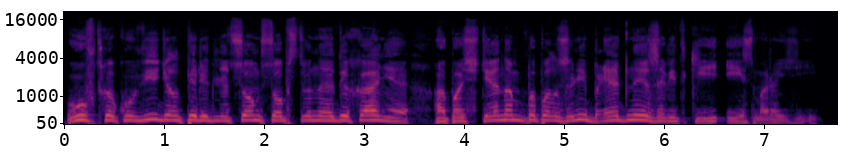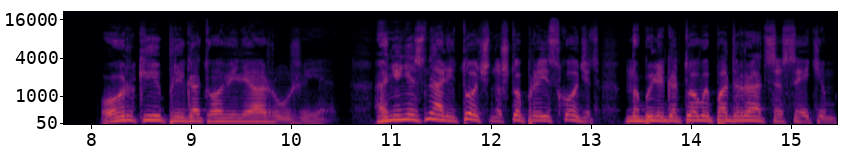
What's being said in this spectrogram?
Уфтхак увидел перед лицом собственное дыхание, а по стенам поползли бледные завитки изморози. Орки приготовили оружие. Они не знали точно, что происходит, но были готовы подраться с этим,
